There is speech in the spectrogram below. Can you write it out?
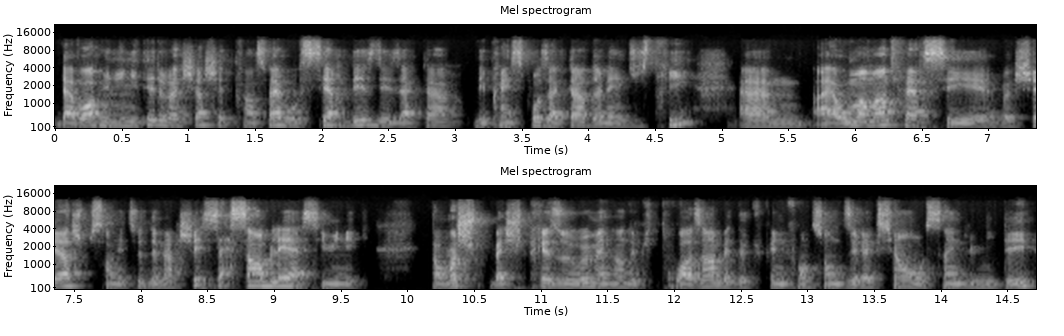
d'avoir une unité de recherche et de transfert au service des acteurs, des principaux acteurs de l'industrie, euh, au moment de faire ses recherches puis son étude de marché, ça semblait assez unique. Donc, moi, je, ben, je suis très heureux maintenant, depuis trois ans, ben, d'occuper une fonction de direction au sein de l'unité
